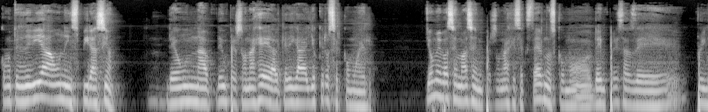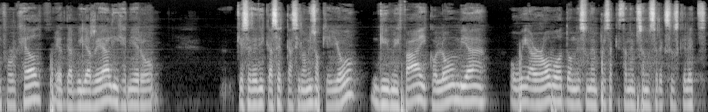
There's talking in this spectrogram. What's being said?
como te diría, una inspiración de, una, de un personaje al que diga, yo quiero ser como él. Yo me basé más en personajes externos como de empresas de Print for Health, Edgar Villarreal, ingeniero que se dedica a hacer casi lo mismo que yo, Gimify, Colombia, o We Are Robot, donde es una empresa que están empezando a hacer exoesqueletos.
